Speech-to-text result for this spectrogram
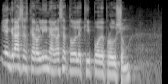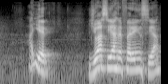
Bien, gracias Carolina, gracias a todo el equipo de producción. Ayer yo hacía referencia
